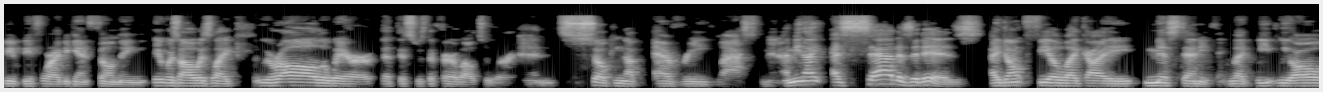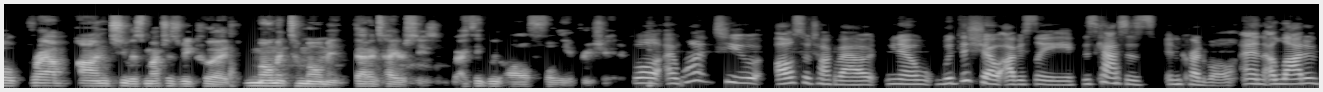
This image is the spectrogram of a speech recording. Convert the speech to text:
be, before I began filming. It was always like we were all aware that this was the farewell tour and soaking up every last minute. I mean, I as sad as it is, I don't feel like I missed anything. Like we we all grabbed onto as much as we could, moment to moment, that entire season. I think we all fully appreciate it. Well, I want to also talk about, you know, with this show, obviously, this cast is incredible. And a lot of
